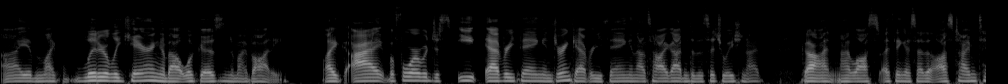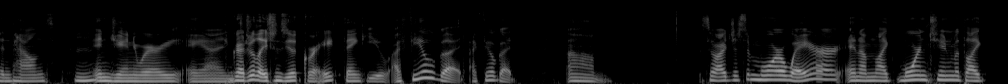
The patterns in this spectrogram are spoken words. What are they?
I am like literally caring about what goes into my body. Like I before would just eat everything and drink everything, and that's how I got into the situation I've gotten. I lost, I think I said it last time, ten pounds Mhm. in January, and Congratulations. You look great. thank you. I feel good. I feel good. Um, so I just am more aware, and I'm like more in tune with like,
